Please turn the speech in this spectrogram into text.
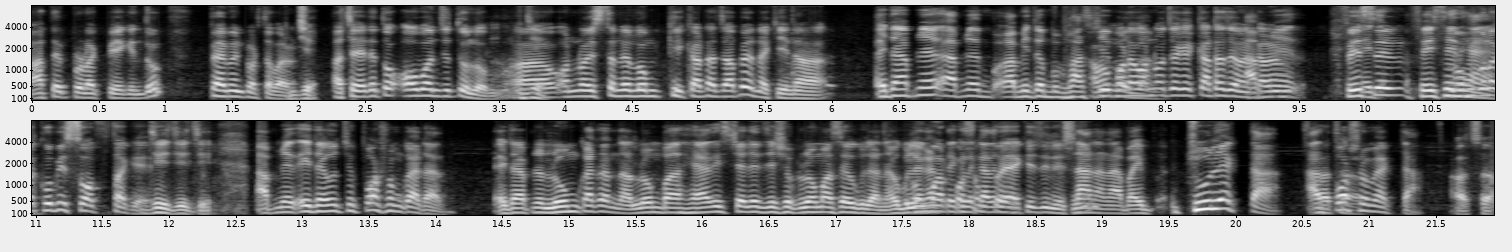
হাতের প্রোডাক্ট পেয়ে কিন্তু পেমেন্ট করতে পারেন। আচ্ছা এটা তো অবাঞ্ছিত লোম। অন্য স্থানের লোম কি কাটা যাবে নাকি না? এটা আপনি আপনি আমি তো ফার্স্টে মনে অন্য জায়গায় কাটা যাবে কারণ ফেসের লোমগুলো হ্যাঁ। খুবই সফট থাকে। জি জি জি। আপনার এটা হচ্ছে পশম কাটার। এটা আপনার লোম কাটার না লোম বা হেয়ার স্টাইলের যেসব লোম আছে ওগুলা না ওগুলা কাটতে গেলে একই জিনিস, না না? না ভাই চুল একটা আর আচ্ছা। পশম একটা। আচ্ছা।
